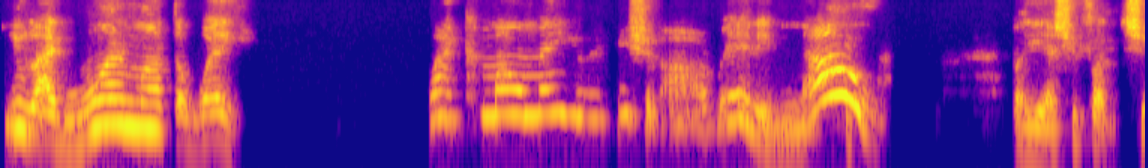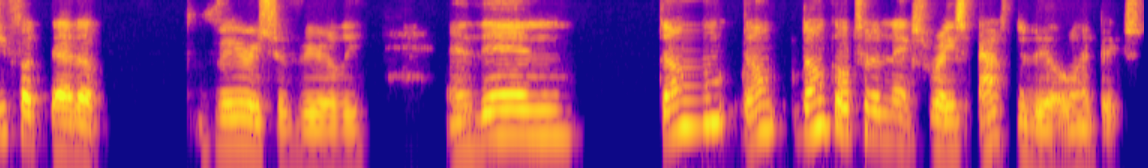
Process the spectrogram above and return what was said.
You like one month away. Like, come on, man, you, you should already know. But yeah, she fucked she fucked that up very severely. And then don't don't don't go to the next race after the Olympics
